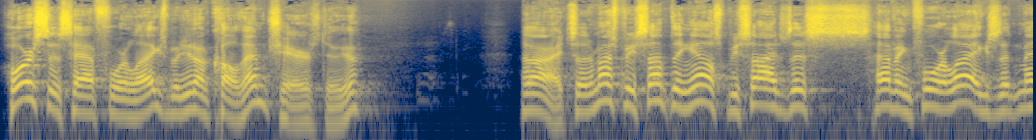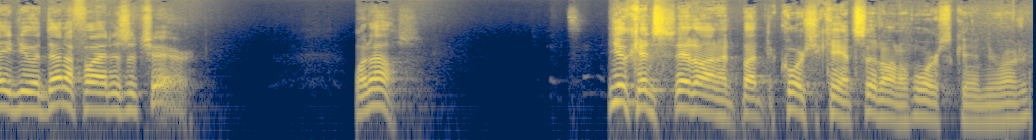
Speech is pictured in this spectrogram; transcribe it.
Horses have four legs, but you don't call them chairs, do you? All right, so there must be something else besides this having four legs that made you identify it as a chair. What else? You can sit on it, but of course you can't sit on a horse, can you, Roger?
